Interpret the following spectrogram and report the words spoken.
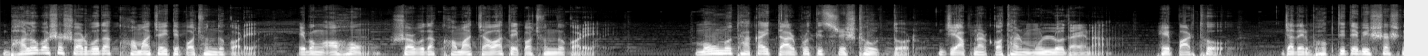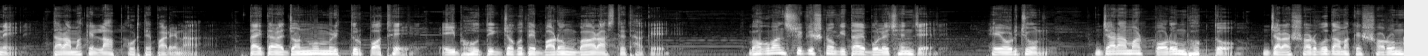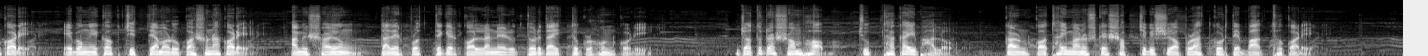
ভালোবাসা সর্বদা ক্ষমা চাইতে পছন্দ করে এবং অহং সর্বদা ক্ষমা চাওয়াতে পছন্দ করে। মৌন থাকাই তার প্রতি শ্রেষ্ঠ উত্তর, যে আপনার কথার মূল্য দেয় না। হে পার্থ, যাদের ভক্তিতে বিশ্বাস নেই, তারা আমাকে লাভ করতে পারে না। তাই তারা জন্ম মৃত্যুর পথে এই ভৌতিক জগতে বারংবার আসতে থাকে। ভগবান শ্রীকৃষ্ণ গীতায় বলেছেন যে, হে অর্জুন, যারা আমার পরম ভক্ত, যারা সর্বদা আমাকে স্মরণ করে এবং একক চিত্তে আমার উপাসনা করে, আমি স্বয়ং তাদের প্রত্যেকের কল্যাণের উত্তর দায়িত্ব গ্রহণ করি। যতটা সম্ভব চুপ থাকাই ভালো, কারণ কথাই মানুষকে সবচেয়ে বেশি অপরাধ করতে বাধ্য করে।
